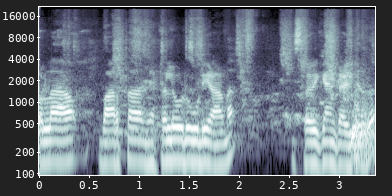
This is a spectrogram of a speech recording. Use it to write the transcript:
ഉള്ള വാർത്ത ഞെട്ടലോടുകൂടിയാണ് ശ്രവിക്കാൻ കഴിഞ്ഞത്.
